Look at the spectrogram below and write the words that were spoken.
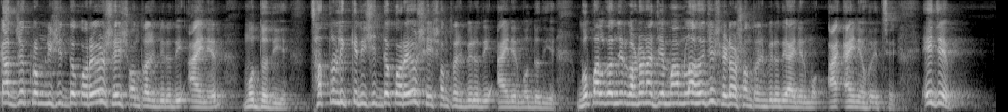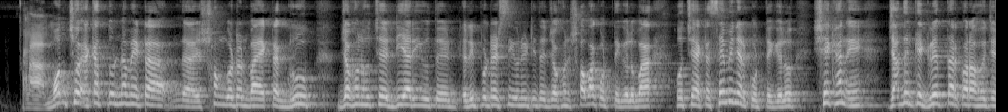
কার্যক্রম নিষিদ্ধ করেও সেই সন্ত্রাস বিরোধী আইনের মধ্য দিয়ে। ছাত্রলীগকে নিষিদ্ধ করেও সেই সন্ত্রাস বিরোধী আইনের মধ্য দিয়ে। গোপালগঞ্জের ঘটনা যে মামলা হয়েছে, সেটাও সন্ত্রাস বিরোধী আইনের আইনে হয়েছে। এই যে মঞ্চ একাত্তর নামে একটা সংগঠন বা একটা গ্রুপ যখন হচ্ছে ডিআরইউতে রিপোর্টার্স ইউনিটিতে যখন সভা করতে গেল বা হচ্ছে একটা সেমিনার করতে গেল, সেখানে যাদেরকে গ্রেপ্তার করা হয়েছে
